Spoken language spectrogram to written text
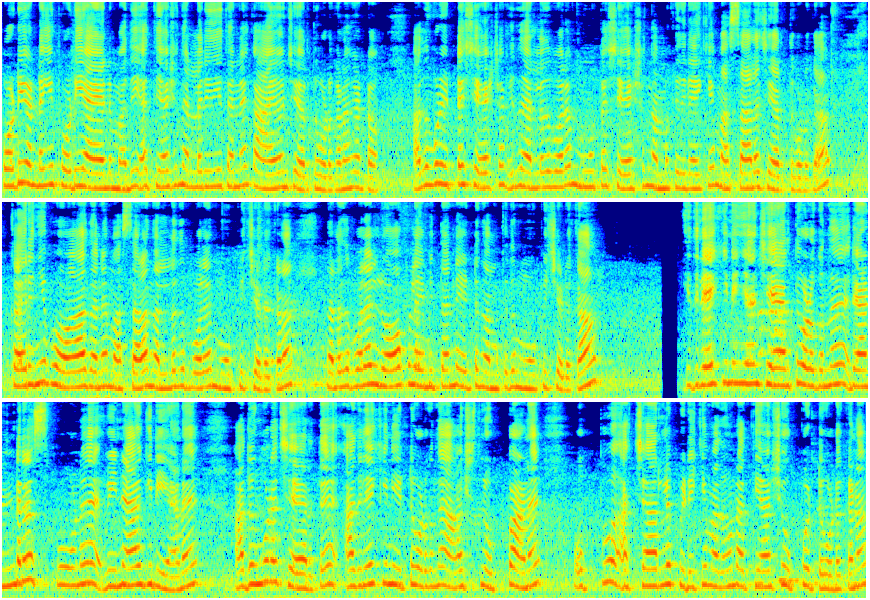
പൊടി ഉണ്ടെങ്കിൽ പൊടി ആയാലും മതി. അത്യാവശ്യം നല്ല രീതിയിൽ തന്നെ കായവും ചേർത്ത് കൊടുക്കണം കേട്ടോ. അതും കൂടി ഇട്ട ശേഷം ഇത് നല്ലതുപോലെ മൂത്ത ശേഷം നമുക്കിതിലേക്ക് മസാല ചേർത്ത് കൊടുക്കാം. കരിഞ്ഞു പോകാതെ തന്നെ മസാല നല്ലതുപോലെ മൂപ്പിച്ചെടുക്കണം. നല്ലതുപോലെ ലോ ഫ്ലെയിമിൽ തന്നെ ഇട്ട് നമുക്കിത് മൂപ്പിച്ചെടുക്കാം. ഇതിലേക്ക് ഇനി ഞാൻ ചേർത്ത് കൊടുക്കുന്നത് രണ്ടര സ്പൂണ് വിനാഗിരിയാണ്. അതും കൂടെ ചേർത്ത് അതിലേക്ക് ഇനി ഇട്ട് കൊടുക്കുന്ന ആവശ്യത്തിന് ഉപ്പാണ്. ഉപ്പ് അച്ചാറിൽ പിടിക്കും. അതുകൊണ്ട് അത്യാവശ്യം ഉപ്പ് ഇട്ട് കൊടുക്കണം.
